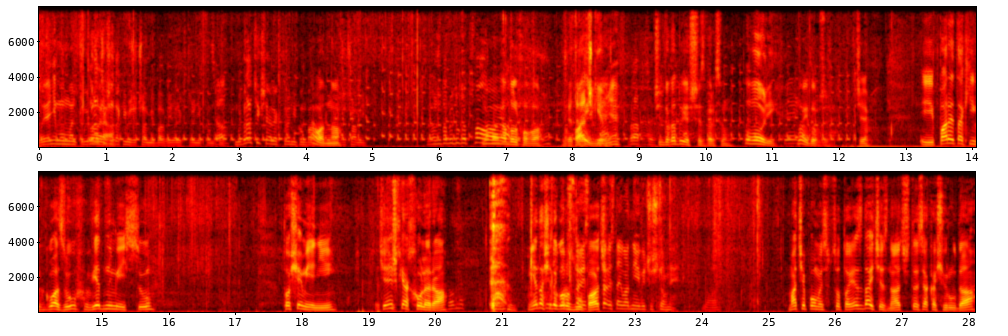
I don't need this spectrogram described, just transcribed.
Bo ja nie mam Mój braciek mantikora. się takimi rzeczami bawi, elektroniką. Mój braciek się elektroniką bawi. No ładno. takimi rzeczami. No, że to by długo trwało. No bo i warto Adolfowa. nie? Wiatraczkiem, nie? W rabce. Czyli dogadujesz się z wersją. Powoli. No i dobrze. I parę takich głazów w jednym miejscu. To się mieni. Ciężkie jak cholera. Nie da się tego To jest, rozłupać. to jest najładniej wyczyszczony. Macie pomysł co to jest? Dajcie znać, czy to jest jakaś ruda.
